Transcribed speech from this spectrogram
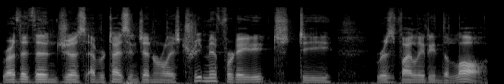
rather than just advertising generalized treatment for ADHD risk violating the law.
